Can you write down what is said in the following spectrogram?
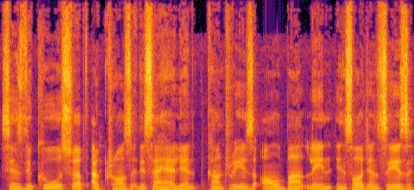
Since the coup swept across the Sahelian countries, all battling insurgencies,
